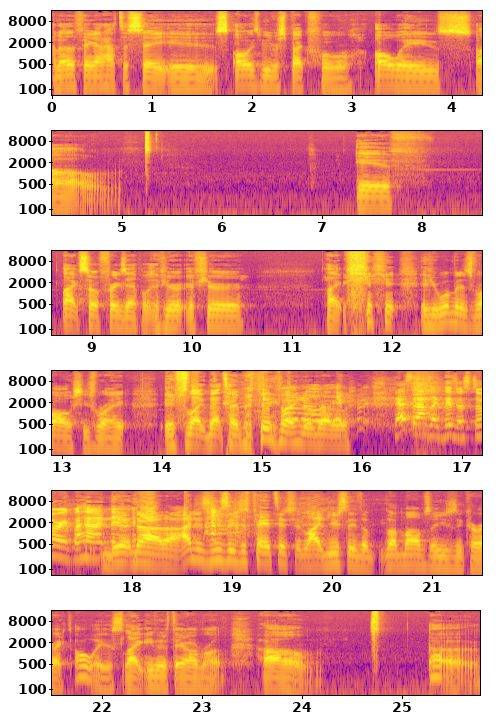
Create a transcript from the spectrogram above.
another thing I'd have to say is always be respectful. Always, um, if like so, for example, if you're if you're like if your woman is wrong, she's right. If like that type of thing, like no matter. That sounds like there's a story behind that. Yeah, no, no. I just usually just pay attention. Like usually the, the moms are usually correct always. Like even if they are wrong. Um, uh,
